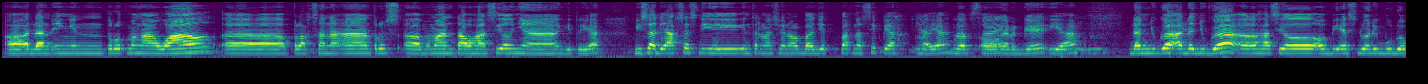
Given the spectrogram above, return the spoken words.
eh, dan ingin turut mengawal eh, pelaksanaan terus eh, memantau hasilnya gitu ya bisa diakses di International Budget Partnership ya, Ya, Mbak ya. .org ya. Dan juga ada juga eh, hasil OBS 2021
